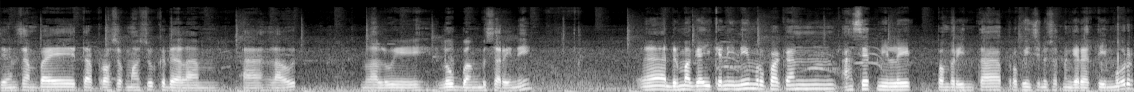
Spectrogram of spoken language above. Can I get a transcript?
Jangan sampai terprosok masuk ke dalam uh, laut melalui lubang besar ini. Uh, dermaga ikan ini merupakan aset milik pemerintah provinsi Nusa Tenggara Timur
